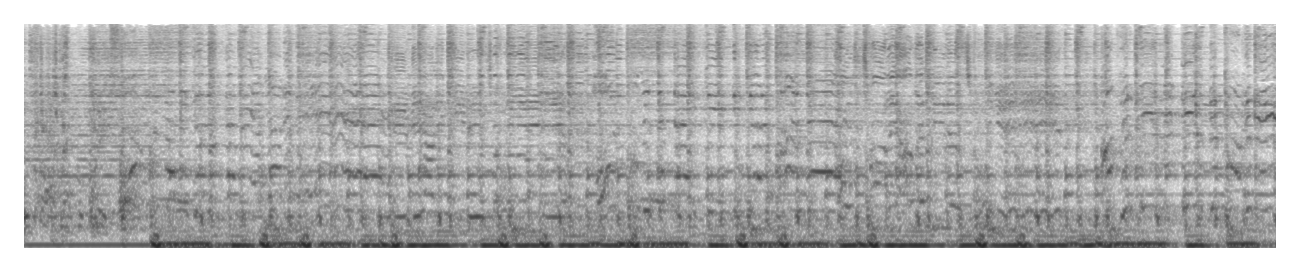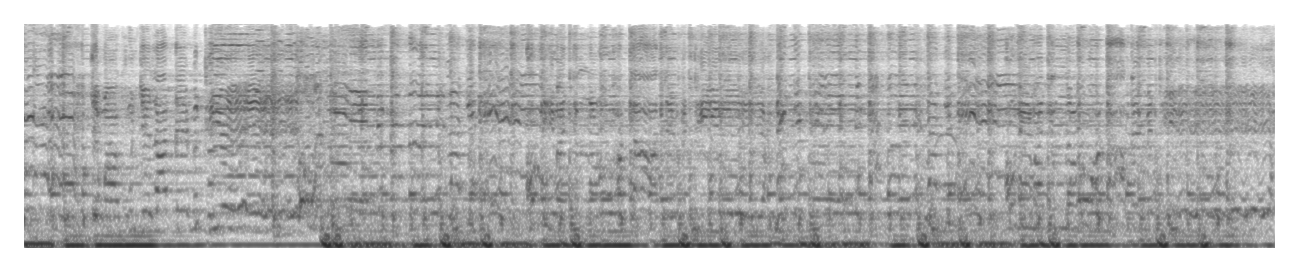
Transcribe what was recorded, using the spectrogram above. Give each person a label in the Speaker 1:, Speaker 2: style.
Speaker 1: I'll like a brick.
